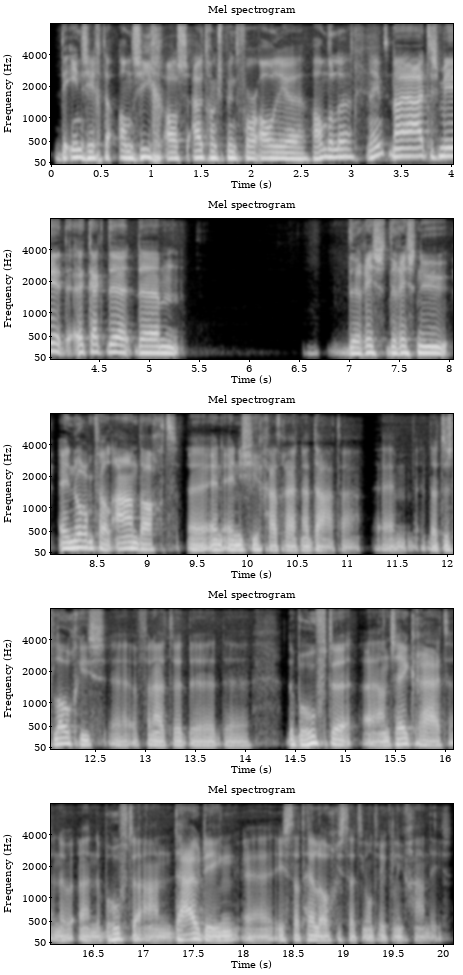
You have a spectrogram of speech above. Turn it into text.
de inzichten aan zich als uitgangspunt voor al je handelen neemt? Nou ja, het is meer. eh, Kijk, de, de, er, is, er is nu enorm veel aandacht eh, en energie gaat eruit naar data. Ehm, dat is logisch eh, vanuit de, de, de, de behoefte aan zekerheid en de, en de behoefte aan duiding. eh, is dat heel logisch dat die ontwikkeling gaande is.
